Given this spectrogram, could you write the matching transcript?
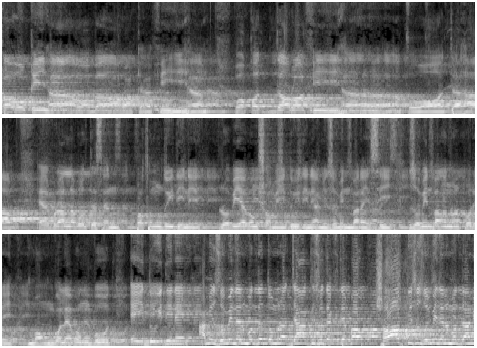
ফাওকিহা ওয়া বারাকা ফিহা وقدر فيها أقواتها এরপর আল্লাহ বলতেছেন প্রথম দুই দিনে রবি এবং সময় দুই দিনে আমি জমিন বানাইছি জমিন বানানোর পরে মঙ্গল এবং বুধ এই দুই দিনে আমি জমিনের মধ্যে তোমরা যা কিছু দেখতে পাও সব কিছু জমিনের মধ্যে আমি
